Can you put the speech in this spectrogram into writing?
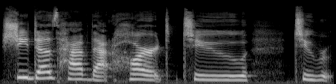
she does have that heart to to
